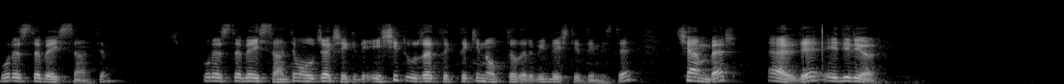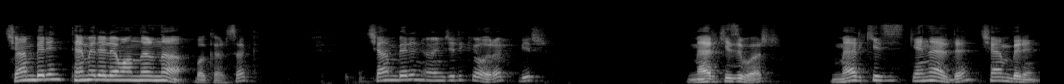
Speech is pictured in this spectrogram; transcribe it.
Burası da 5 santim. Burası da 5 santim olacak şekilde eşit uzaklıktaki noktaları birleştirdiğimizde çember elde ediliyor. Çemberin temel elemanlarına bakarsak, çemberin öncelikli olarak bir merkezi var. Merkezi genelde çemberin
